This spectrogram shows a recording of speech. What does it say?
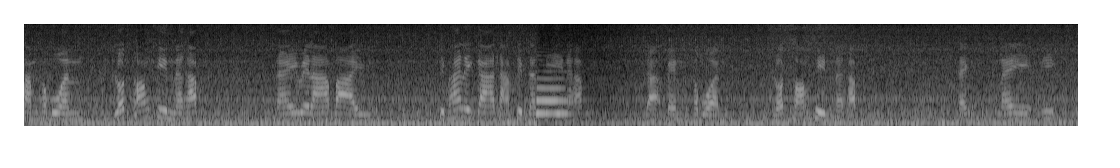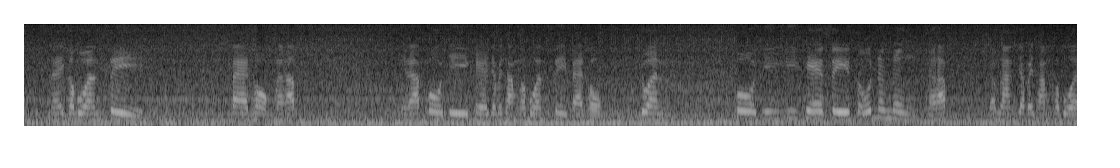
ทำขบวนรถท้องถิ่นนะครับ ในเวลาบ่าย 15นาฬิกา30 นาทีนะครับ จะเป็นขบวนรถท้องถิ่นนะครับ ในในนี่ในขบวน 486 นะครับนี่นะครับปู GK จะไปทำขบวน 486 ส่วนปู GK 4011 นะครับกำลังจะไปทำขบวน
